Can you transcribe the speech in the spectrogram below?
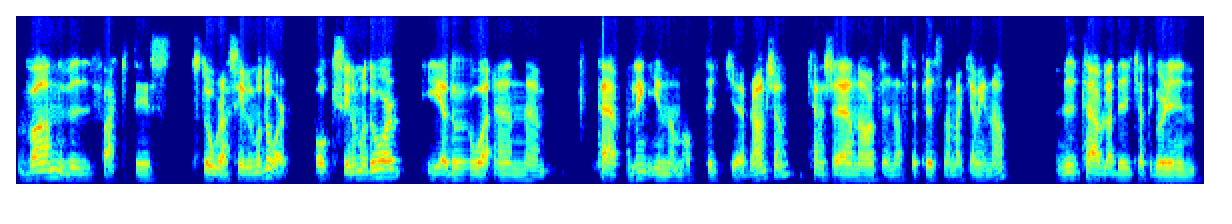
vann vi faktiskt stora Silmodor. Och Silmodor är då en eh, tävling inom optikbranschen. Kanske en av de finaste priserna man kan vinna. vi tävlade i kategorin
